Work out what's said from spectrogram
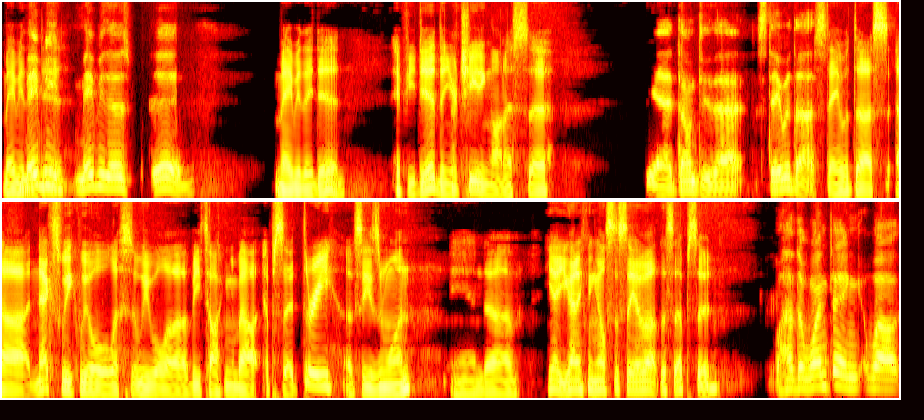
maybe they Maybe did. maybe those did. Maybe they did. If you did, then you're cheating on us. So Yeah, don't do that. Stay with us. stay with us. Uh, next week we will listen, we will uh, be talking about episode three of season one. And uh, yeah, you got anything else to say about this episode? Well, the one thing, well,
